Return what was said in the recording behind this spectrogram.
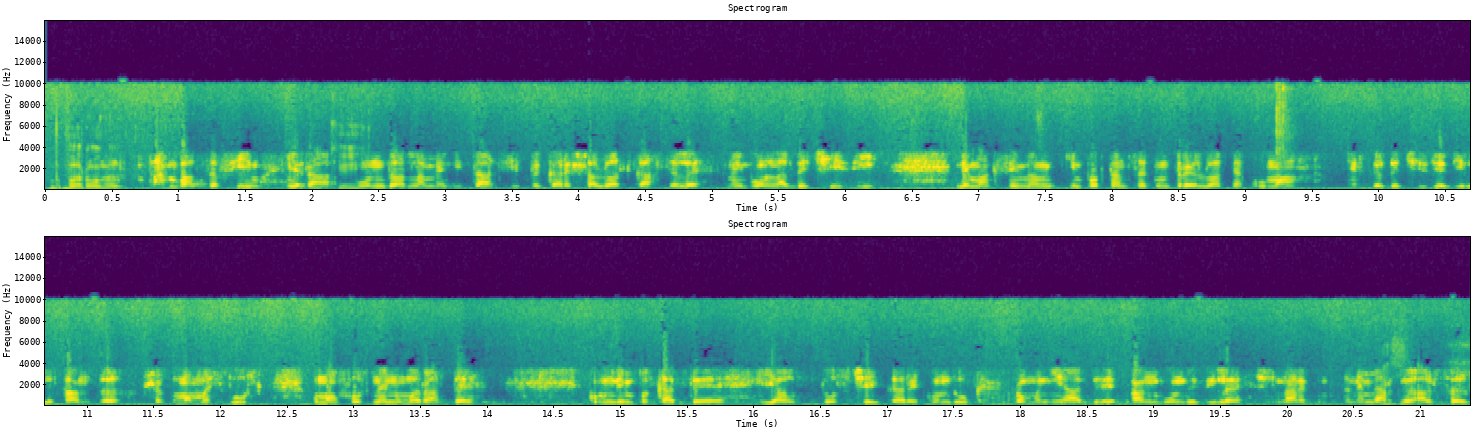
Vă rog. Ba să fim, era Ok. okay. bun doar la meditații pe care și-a luat casele, nu bun la decizii de maximă importanță cum trebuie luate acum. Este o decizie diletantă și acum am mai spus, cum au fost nenumărate, cum din păcate iau toți cei care conduc România de ani bun de zile și nu are cum să ne meargă altfel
